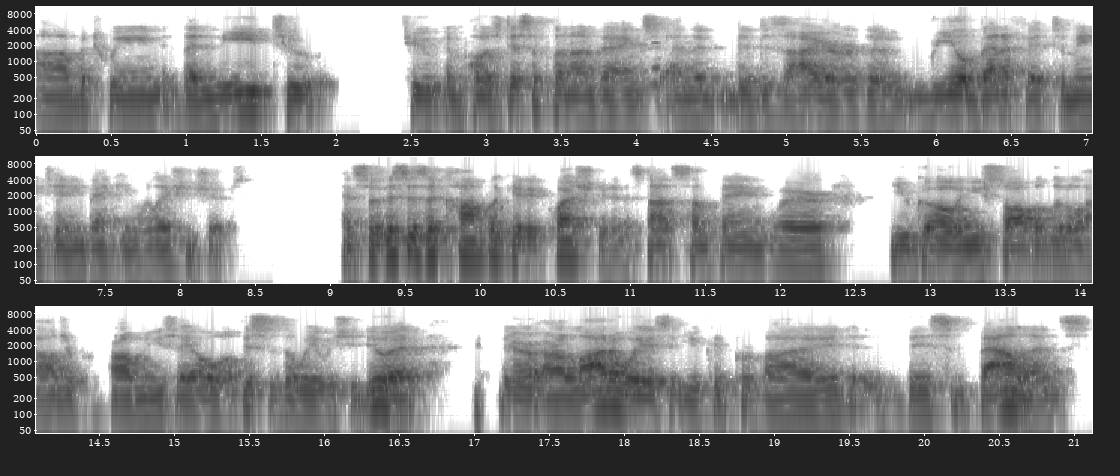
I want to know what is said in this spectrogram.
uh, between the need to to impose discipline on banks and the, the desire, the real benefit to maintaining banking relationships. And so this is a complicated question. It's not something where you go and you solve a little algebra problem and you say, oh, well, this is the way we should do it. There are a lot of ways that you could provide this balance.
